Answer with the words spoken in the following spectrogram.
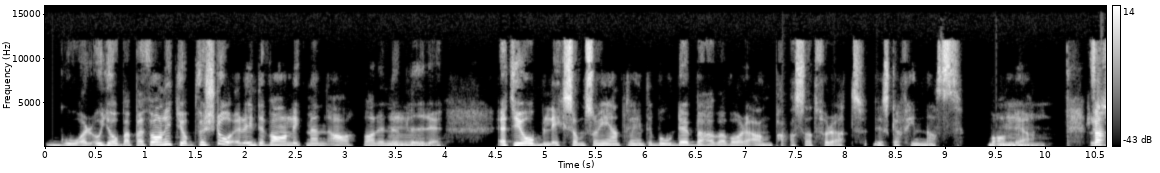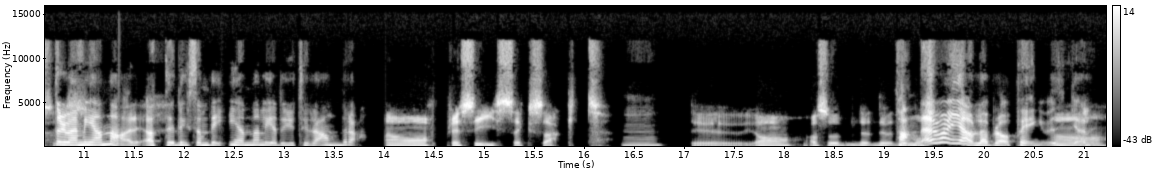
går och jobbar på ett vanligt jobb. Förstår, inte vanligt, men ja, vad det nu Mm. blir. Ett jobb liksom som egentligen inte borde behöva vara anpassat för att det ska finnas vanliga. Mm, Fattar du vad jag menar? Att det, liksom, det ena leder ju till det andra. Ja, precis, exakt. Det, ja, alltså det, det, det Fan, måste... det var en jävla bra poäng, Mikael. Ja.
